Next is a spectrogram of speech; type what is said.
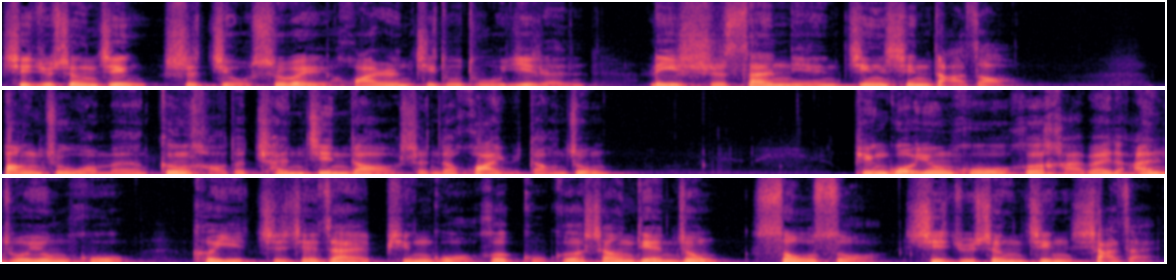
戏剧圣经是九十位华人基督徒艺人历时三年精心打造，帮助我们更好地沉浸到神的话语当中。苹果用户和海外的安卓用户可以直接在苹果和谷歌商店中搜索“戏剧圣经”下载。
